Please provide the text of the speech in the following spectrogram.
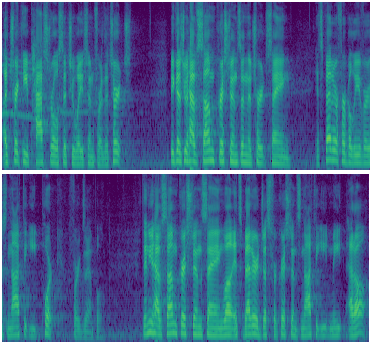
a tricky pastoral situation for the church. Because you have some Christians in the church saying, it's better for believers not to eat pork, for example. Then you have some Christians saying, well, it's better just for Christians not to eat meat at all.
